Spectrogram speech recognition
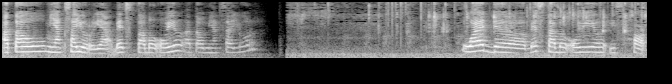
Atau minyak sayur ya, vegetable oil atau minyak sayur while the vegetable oil is hot.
